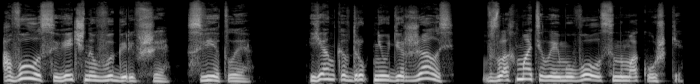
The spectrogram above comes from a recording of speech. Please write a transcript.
а волосы вечно выгоревшие, светлые. Янка вдруг не удержалась, взлохматила ему волосы на макушке.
